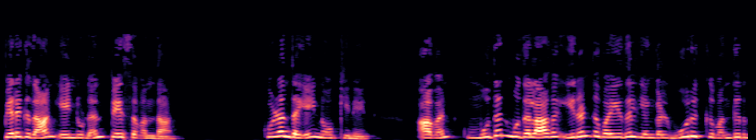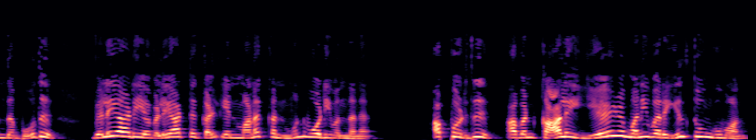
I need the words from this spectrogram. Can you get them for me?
பிறகுதான் என்னுடன் பேச வந்தான். குழந்தையை நோக்கினேன். அவன் முதன் முதலாக இரண்டு வயதில் எங்கள் ஊருக்கு வந்திருந்த போது விளையாடிய விளையாட்டுகள் என் மனக்கண் முன் ஓடி வந்தன. அப்பொழுது அவன் காலை ஏழு மணி வரையில் தூங்குவான்.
